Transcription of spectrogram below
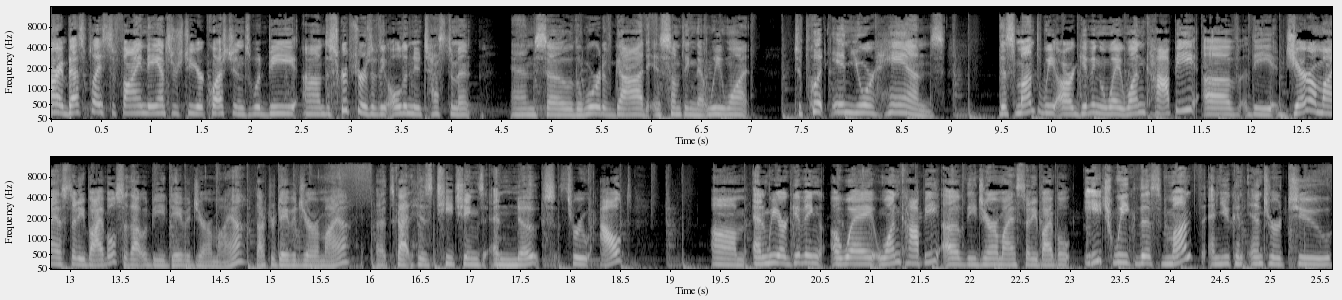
All right, best place to find answers to your questions would be uh, the scriptures of the Old and New Testament. And so the Word of God is something that we want to put in your hands. This month, we are giving away one copy of the Jeremiah Study Bible. So that would be David Jeremiah, Dr. David Jeremiah. Uh, it's got his teachings and notes throughout. Um, and we are giving away one copy of the Jeremiah Study Bible each week this month. And you can enter to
